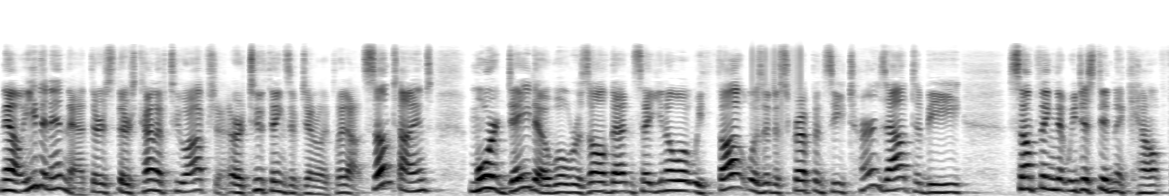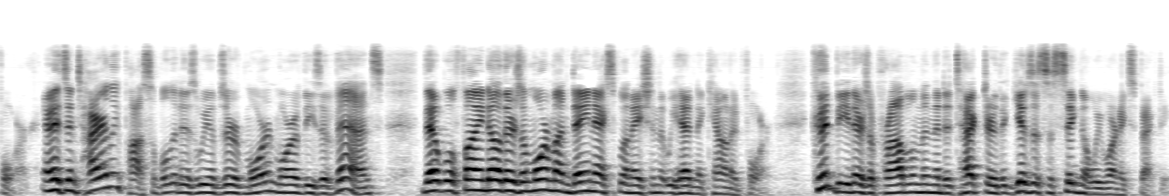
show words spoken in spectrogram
Now, even in that, there's there's kind of two options or two things have generally played out. Sometimes more data will resolve that and say, you know what we thought was a discrepancy turns out to be something that we just didn't account for. And it's entirely possible that as we observe more and more of these events, that we'll find, oh, there's a more mundane explanation that we hadn't accounted for. Could be there's a problem in the detector that gives us a signal we weren't expecting.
